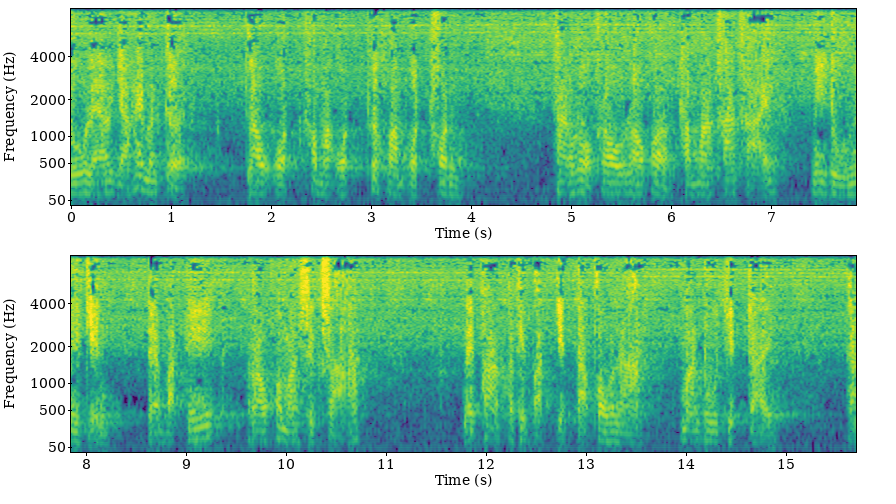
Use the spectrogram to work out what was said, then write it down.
รู้แล้วอย่าให้มันเกิด เราอดเข้ามาอดเพื่อความอดทน ทางโลกเราเราก็ทำมาค้าขายมีอยู่มีกิน แต่บัดนี้เราเข้ามาศึกษา ในภาคปฏิบัติจิตตภาวนามาดูจิตใจ ถ้า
